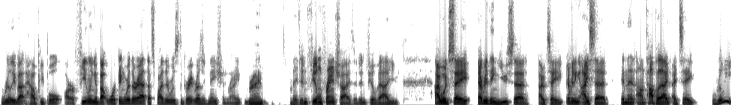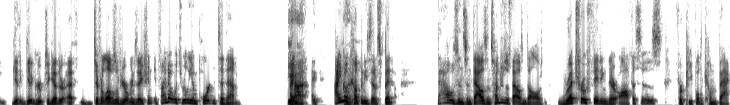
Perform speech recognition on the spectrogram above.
really about how people are feeling about working where they're at. That's why there was the great resignation, right? Right. They didn't feel enfranchised they didn't feel valued. I would say everything you said i would say everything i said and then on top of that i'd, I'd say really get a, get a group together at different levels of your organization and find out what's really important to them. Yeah. I, I, I know companies that have spent thousands and thousands hundreds of thousands of dollars retrofitting their offices for people to come back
